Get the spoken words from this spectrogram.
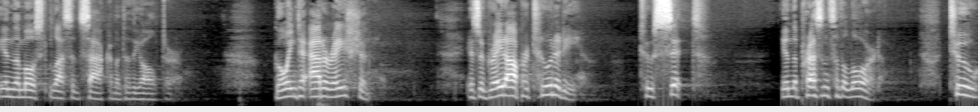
in the most blessed sacrament of the altar. Going to adoration is a great opportunity to sit in the presence of the Lord, to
